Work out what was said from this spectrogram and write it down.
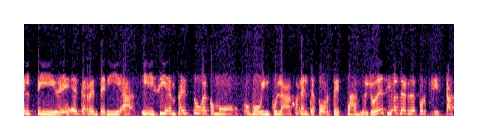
el pibe, Rentería, y siempre estuve como, como vinculada con el deporte. Cuando yo decido ser deportista,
